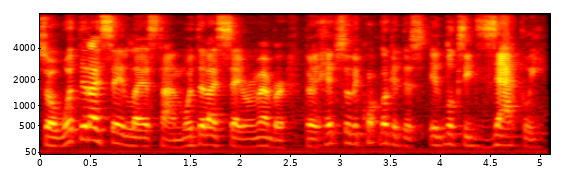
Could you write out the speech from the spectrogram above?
So what did I say last time? What did I say? Remember, the hips of the corner, look at this. It looks exactly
